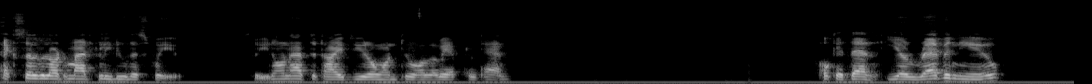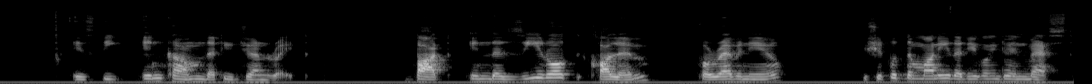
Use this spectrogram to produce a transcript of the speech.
Excel will automatically do this for you. So you don't have to type 0 1 2 all the way up till 10 okay then your revenue is the income that you generate. But in the zeroth column for revenue, you should put the money that you're going to invest.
